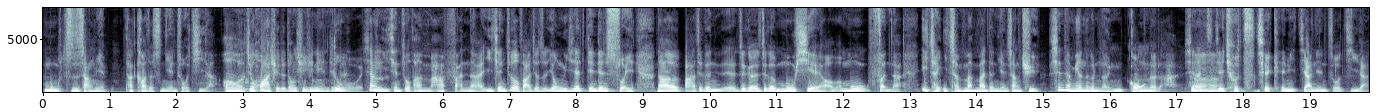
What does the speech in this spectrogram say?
木枝上面。它靠的是粘着剂啊，哦，就化学的东西去粘，对。像以前做法很麻烦呐，以前做法就是用一些点点水，然后把这个这个这个木屑啊、木粉啊，一层一层慢慢的粘上去。现在没有那个人工了啦，现在直接就直接给你加粘着剂啦。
